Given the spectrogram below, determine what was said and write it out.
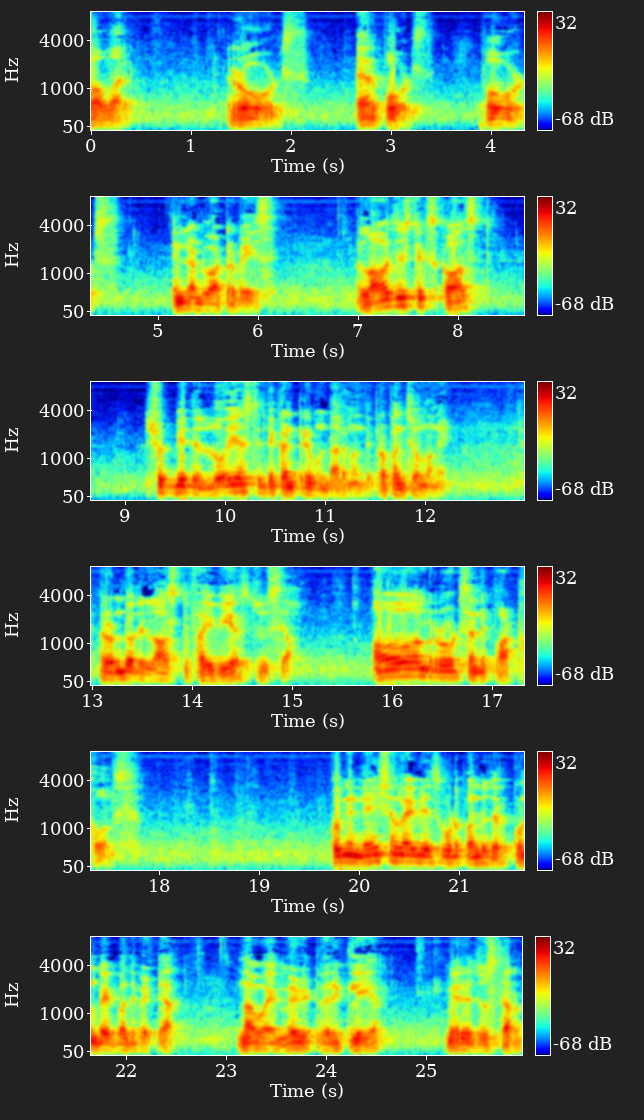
Power roads airports ports inland waterways logistics cost should be the lowest the country ఉండాలి మంది ప్రపంచంలోనే. రెండోది లాస్ట్ ఫైవ్ ఇయర్స్ చూసాం. ఆల్ రోడ్స్ అన్ని పాట్ హోల్స్ కొన్ని నేషనల్ హైవేస్ కూడా పనులు జరగకుండా ఇబ్బంది పెట్టారు. Now I made it very clear మీరే చూస్తారు.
